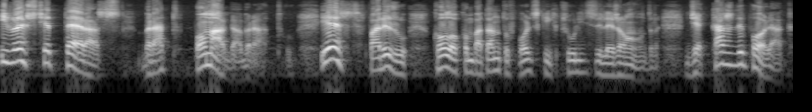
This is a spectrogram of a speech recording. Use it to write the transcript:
i wreszcie teraz, brat pomaga bratu. Jest w Paryżu kolo kombatantów polskich przy ulicy Legendre, gdzie każdy Polak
